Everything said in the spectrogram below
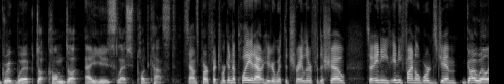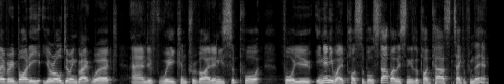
groupwork.com.au slash podcast. Sounds perfect. We're going to play it out here with the trailer for the show. So, any any final words, Jim? Go well, everybody. You're all doing great work, and if we can provide any support for you in any way possible, start by listening to the podcast and take it from there.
